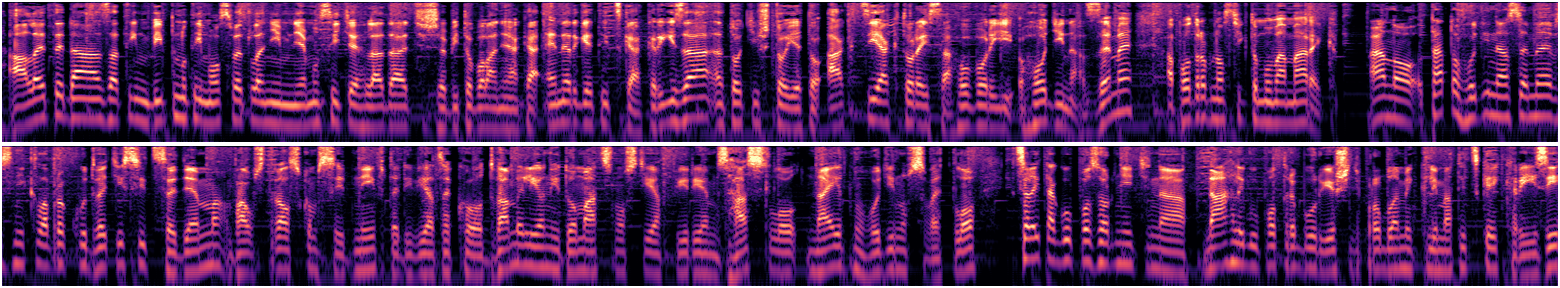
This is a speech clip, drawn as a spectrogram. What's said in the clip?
Ale teda za tým vypnutým osvetlením nemusíte hľadať, že by to bola nejaká energetická kríza, totiž to je to akcia, ktorej sa hovorí Hodina Zeme a podrobnosti k tomu má Marek. Áno, táto hodina Zeme vznikla v roku 2007 v austrálskom Sydney, vtedy viac ako 2 milióny domácností a firiem zhaslo na jednu hodinu svetlo. Chceli tak upozorniť na náhlivú potrebu riešiť problémy klimatickej krízy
